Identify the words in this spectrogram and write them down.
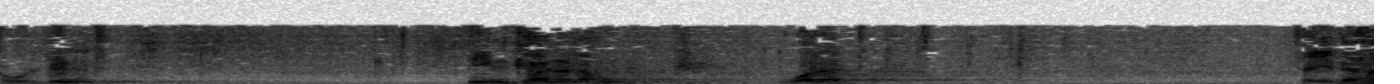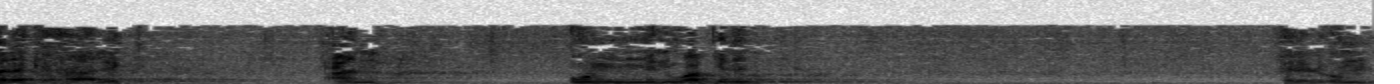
أو البنت إن كان له ولد. فإذا هلك هالك عن أم وابن فللأم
